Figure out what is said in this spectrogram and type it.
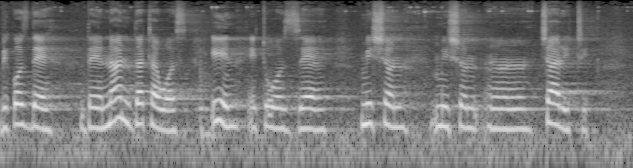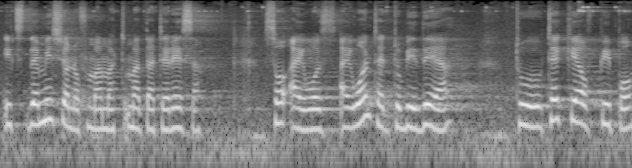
because the, the nun that I was in, it was a mission mission uh, charity it's the mission of Mama, Mother Teresa. So I was, I wanted to be there to take care of people.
